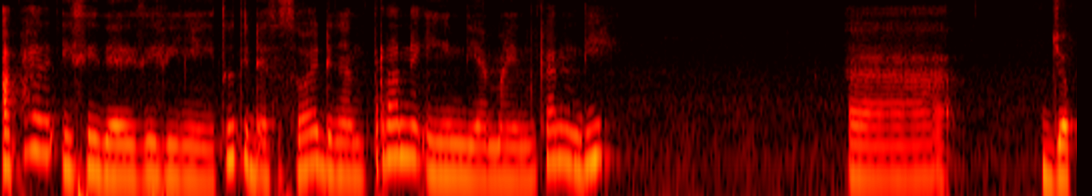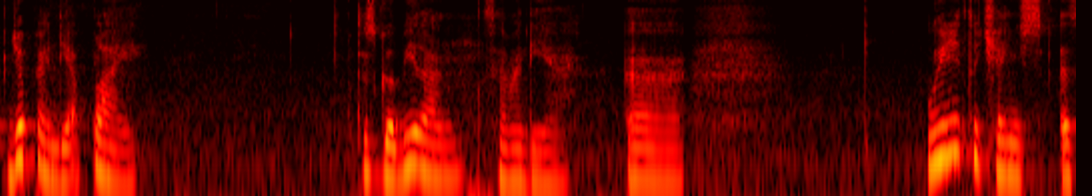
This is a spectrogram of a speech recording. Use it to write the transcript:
apa isi dari CV-nya itu tidak sesuai dengan peran yang ingin dia mainkan di uh, job-job yang dia apply terus gue bilang sama dia uh, we need to change a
